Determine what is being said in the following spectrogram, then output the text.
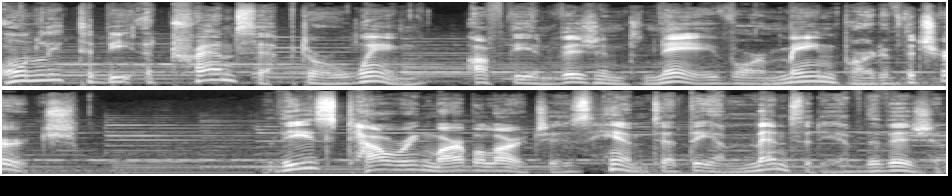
only to be a transept or wing off the envisioned nave or main part of the church. These towering marble arches hint at the immensity of the vision.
